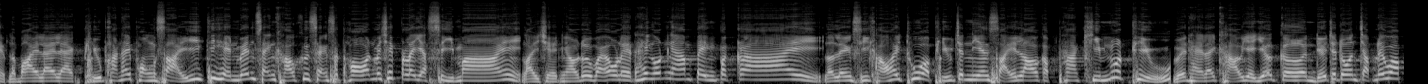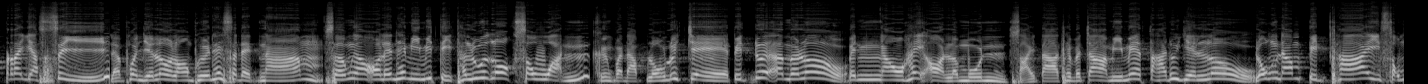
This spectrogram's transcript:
พ ระบายลายแหลกผิวพรรณให้ผ่องใส ที่เห็นเว้นแสงขาวคือแสงสะท้อนไม่ใช่ประหยัดสีไม้ ไล่เฉดเงาด้วยไวโอเลตให้งดงามเปล่งประกายละเลงสีขาวให้ทั่วผิวจะเนียนใสราวกับทาครีมนวดผิว เว้นไฮไลท์ขาวอย่าเยอะเกิน เดี๋ยวจะโดนจับได้ว่าประหยัดสี และพ่นเยลโล่รองพื้นให้เสด็จน้ำเสริมเงาออเรนจ์ให้มีมิติทะลุโลกสวรรค์เครื่องประดับลงด้วยเจดปิดด้วยอเมโรเป็นเงาให้อ่อนละมุน สายตาเทพเจ้ามีเมตตาด้วยเยลโล่ลงดำปิดท้าย สม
